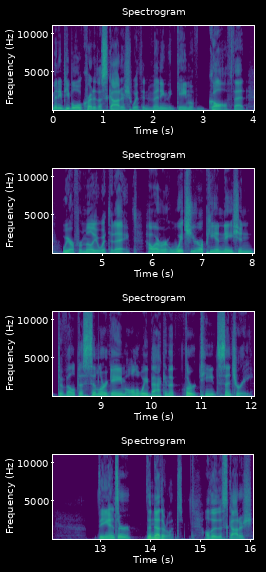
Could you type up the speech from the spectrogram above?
Many people will credit the Scottish with inventing the game of golf that we are familiar with today. However, which European nation developed a similar game all the way back in the 13th century? The answer the Netherlands. Although the Scottish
